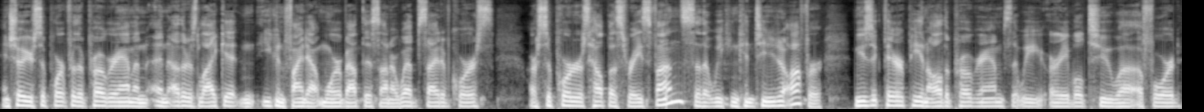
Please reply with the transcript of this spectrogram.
and show your support for the program and, and others like it. And you can find out more about this on our website, of course. Our supporters help us raise funds so that we can continue to offer music therapy and all the programs that we are able to uh, afford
